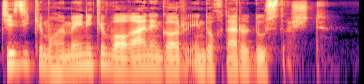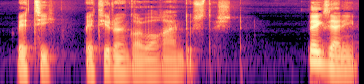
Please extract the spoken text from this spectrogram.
چیزی که مهمه اینه که واقعا انگار این دختر رو دوست داشت. بتی. بتی رو انگار واقعا دوست داشت. بگذاریم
